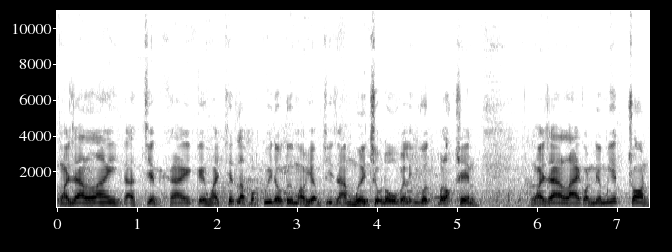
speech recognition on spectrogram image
Ngoài ra Lai đã triển khai kế hoạch thiết lập một quỹ đầu tư mạo hiểm trị giá 10 triệu đô về lĩnh vực blockchain. Ngoài ra Lai còn niêm yết Tron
